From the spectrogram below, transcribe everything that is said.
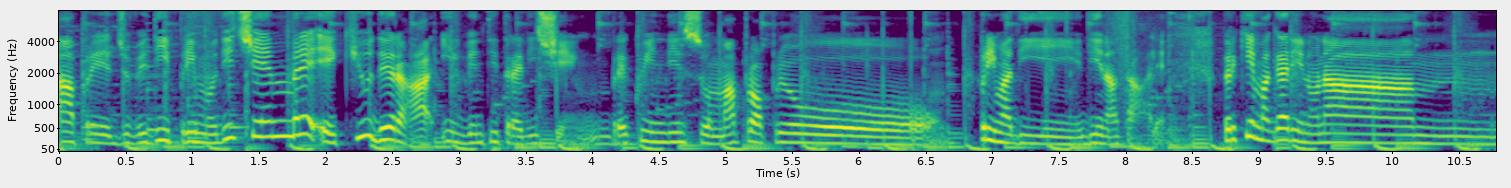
apre giovedì 1 dicembre e chiuderà il 23 dicembre, quindi insomma proprio prima di, di Natale. Per chi magari non ha um,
